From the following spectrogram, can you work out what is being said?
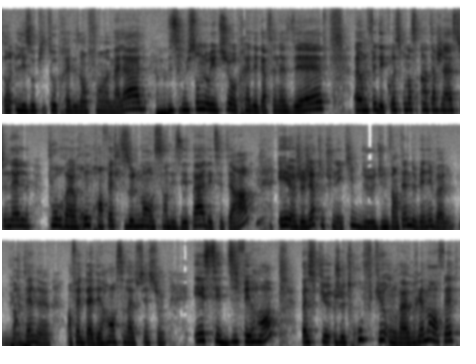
dans les hôpitaux auprès des enfants euh, malades, mmh. distribution de nourriture auprès des personnes SDF. Euh, on fait des correspondances intergénérationnelles pour rompre en fait l'isolement au sein des EHPAD, etc. Et je gère toute une équipe d'une vingtaine de bénévoles, une vingtaine en fait d'adhérents au sein de l'association. Et c'est différent parce que je trouve que on va vraiment en fait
